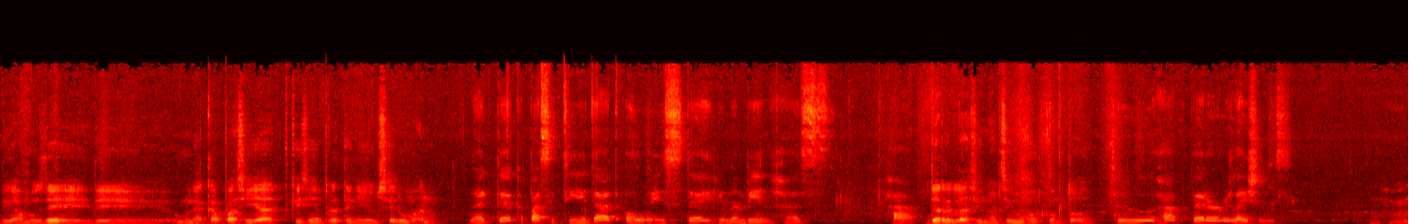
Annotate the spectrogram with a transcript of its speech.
digamos, de, de una capacidad que siempre ha tenido el ser humano, like the capacity that always the human being has have de relacionarse mejor con todo. to have better relations. hmm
